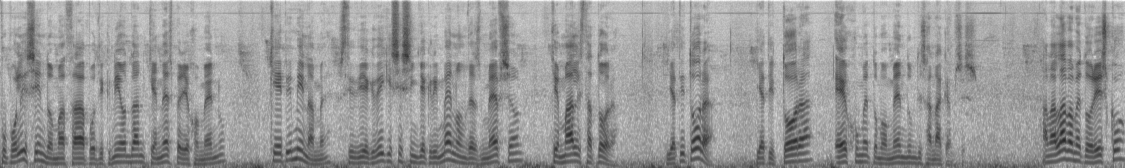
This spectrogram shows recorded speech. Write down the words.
που πολύ σύντομα θα αποδεικνύονταν κενές περιεχομένου και επιμείναμε στη διεκδίκηση συγκεκριμένων δεσμεύσεων και μάλιστα τώρα. Γιατί τώρα; Γιατί τώρα έχουμε το momentum της ανάκαμψης. Αναλάβαμε το ρίσκο,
